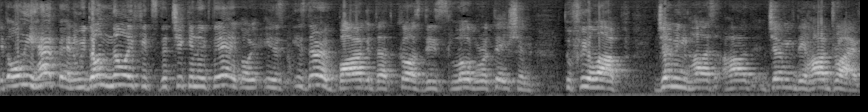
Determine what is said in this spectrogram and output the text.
it only happened we don't know if it's the chicken or the egg or is, is there a bug that caused this log rotation to fill up jamming, hard, hard, jamming the hard drive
